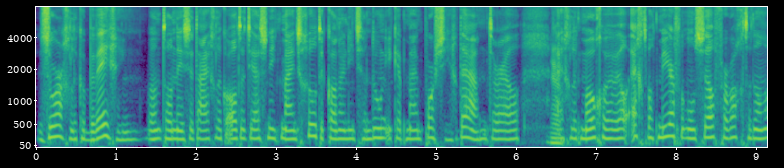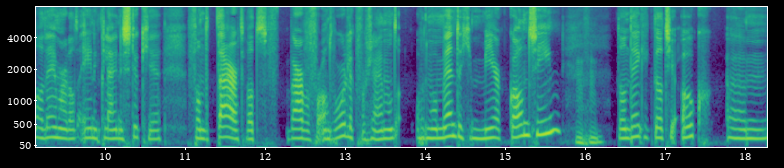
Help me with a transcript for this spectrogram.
zorgelijke beweging. Want dan is het eigenlijk altijd juist niet mijn schuld. Ik kan er niets aan doen. Ik heb mijn portie gedaan. Terwijl ja. eigenlijk mogen we wel echt wat meer van onszelf verwachten dan alleen maar dat ene kleine stukje van de taart wat, waar we verantwoordelijk voor zijn. Want op het moment dat je meer kan zien, Mhm. dan denk ik dat je ook ehm,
